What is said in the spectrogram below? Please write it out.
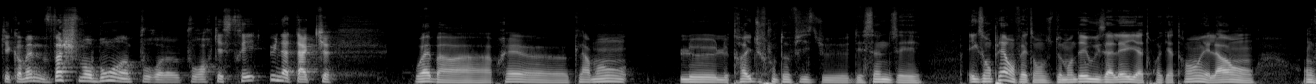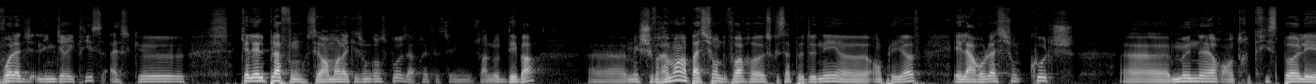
qui est quand même vachement bon hein, pour, pour orchestrer une attaque. Ouais, bah après, clairement, le, travail du front office des Suns est exemplaire en fait. On se demandait où ils allaient il y a 3-4 ans et là on, voit la ligne directrice. Est-ce que quel est le plafond? C'est vraiment la question qu'on se pose. Après ça c'est un autre débat. Euh, mais je suis vraiment impatient de voir euh, ce que ça peut donner euh, en playoff et la relation coach meneur entre Chris Paul et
